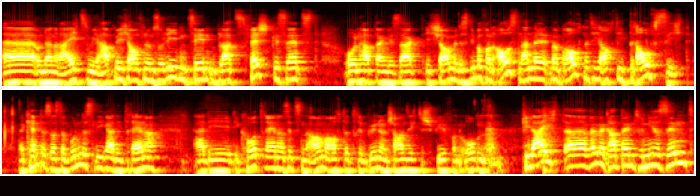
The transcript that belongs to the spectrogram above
äh, und dann reicht es mir. Habe mich auf einem soliden zehnten Platz festgesetzt und habe dann gesagt, ich schaue mir das lieber von außen an, weil man braucht natürlich auch die Draufsicht. Man kennt das aus der Bundesliga, die Trainer, äh, die, die Co-Trainer sitzen auch mal auf der Tribüne und schauen sich das Spiel von oben an. Vielleicht, äh, wenn wir gerade beim Turnier sind,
